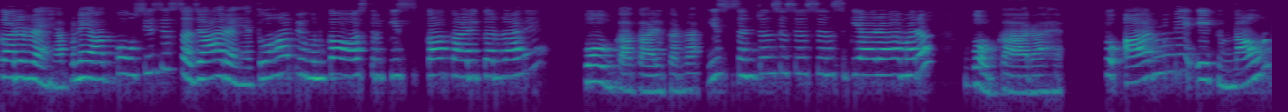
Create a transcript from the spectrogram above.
कर रहे हैं, अपने आप को उसी से सजा रहे हैं। तो वहाँ पे उनका अस्त्र किसका कार्य कर रहा है? वर्ब का कार्य कर रहा है। इस सेंटेंस से सेंस क्या आ रहा है हमारा वर्ब का आ रहा है। तो आर्म में एक नाउन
